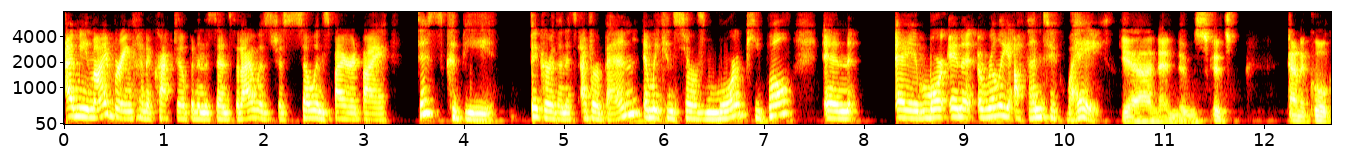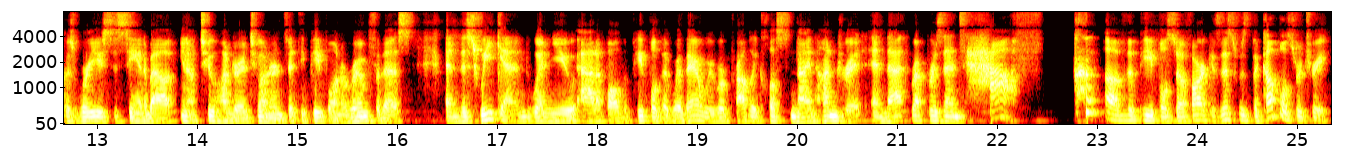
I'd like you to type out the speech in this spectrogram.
I mean, my brain kind of cracked open in the sense that I was just so inspired by this could be bigger than it's ever been and we can serve more people in a more in a really authentic way. Yeah, and, and it was it's kind of cool because we're used to seeing about you know 200 250 people in a room for this. And this weekend when you add up all the people that were there we were probably close to 900 and that represents half of the people so far because this was the couples retreat.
